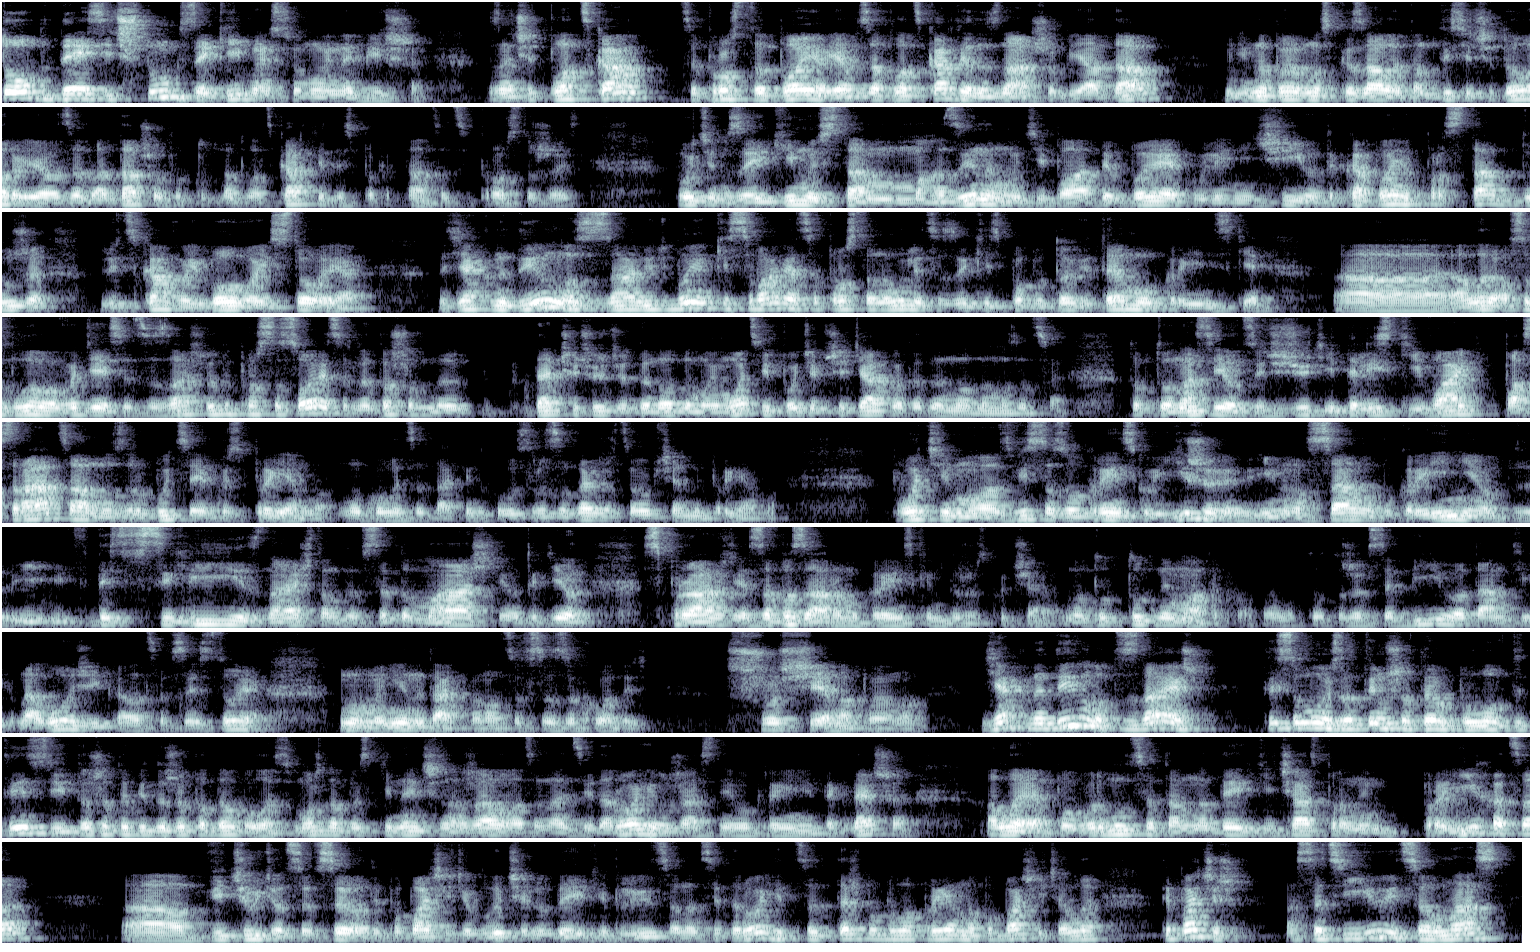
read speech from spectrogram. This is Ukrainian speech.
топ-10 штук, за які я сумую найбільше. Значить, плацкарт це просто поняв. Я б за плацкарт я не знаю, щоб я дав. Мені, напевно, сказали там тисячі доларів, я задав, щоб тут на плацкарті десь покататися, це просто жесть. Потім за якимось там магазинами, типу АТБ, Кулінічі, отака поняв, проста, дуже людська вайбова історія. Як не дивно, за людьми, які сваряться просто на вулиці за якісь побутові теми українські, а, але особливо в Одесі, це знаєш, люди просто соряться для того, щоб дати чуть-чуть один одному емоції, потім ще дякувати один одному за це. Тобто у нас є оцей чуть-чуть італійський вайб, посраться, але зробити це якось приємно. Ну коли це так, інколи це так, що це взагалі неприємно. Потім, звісно, за українською їжею, іменно саме в Україні, десь в селі, знаєш, там де все домашнє, такі от справжнє, за базаром українським дуже скучаю. Ну тут, тут нема такого. Тут уже все біо, там технологіка, це вся історія. Ну мені не так воно це все заходить. Що ще, напевно? Як не дивно, ти знаєш, ти сумуєш за тим, що тебе було в дитинстві, і те, що тобі дуже подобалось. Можна безкінечно жалуватися на ці дороги ужасні в Україні і так далі. Але повернутися там на деякий час про ним проїхатися, відчуть оце все, і побачить обличчя людей, які плюються на ці дороги. Це теж би було приємно побачити. Але ти бачиш, асоціюється у нас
